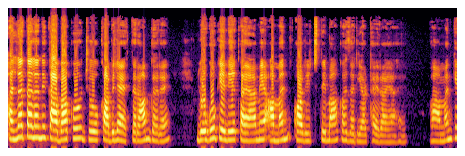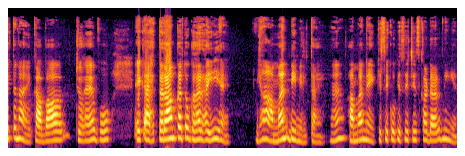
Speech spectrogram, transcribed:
اللہ تعالیٰ نے کعبہ کو جو قابل احترام گھر ہے لوگوں کے لیے قیام امن اور اجتماع کا ذریعہ ٹھہرایا ہے۔ وہاں امن کتنا ہے؟ کعبہ جو ہے وہ ایک احترام کا تو گھر ہے ہی ہے۔ یہاں امن بھی ملتا ہے ہاں؟ امن ہے، کسی کو کسی چیز کا ڈر نہیں ہے۔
